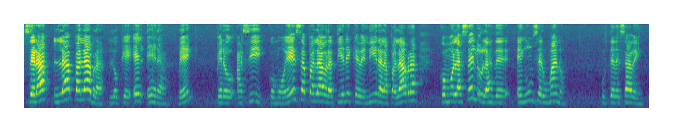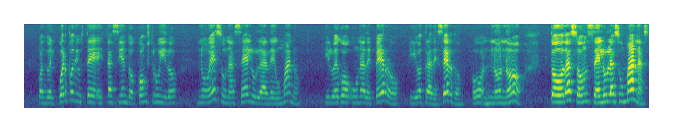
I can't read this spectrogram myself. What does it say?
será la palabra, lo que Él era, ¿ven? Pero así como esa palabra tiene que venir a la palabra como las células de, en un ser humano. Ustedes saben, cuando el cuerpo de usted está siendo construido, no es una célula de humano y luego una de perro y otra de cerdo. Oh, no, no. Todas son células humanas.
